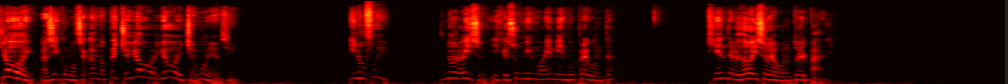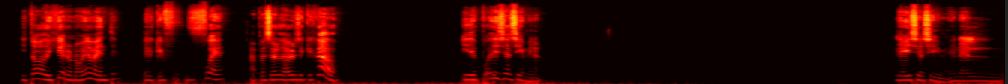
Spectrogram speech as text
yo voy. Así como sacando pecho, yo voy, yo voy, chamuyo, así. Y no fue. No lo hizo. Y Jesús mismo ahí mismo pregunta, ¿quién de los dos hizo la voluntad del Padre? Y todos dijeron, obviamente, el que fue, a pesar de haberse quejado. Y después dice así, mira. Le dice así, en el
